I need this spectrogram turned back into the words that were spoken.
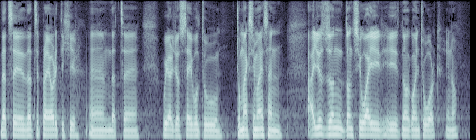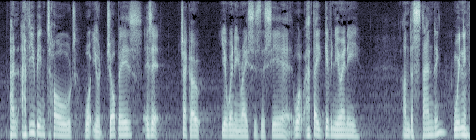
that's a that's a priority here, and that uh, we are just able to to maximize. And I just don't don't see why it is not going to work. You know. And have you been told what your job is? Is it Checo, you're winning races this year. What have they given you any understanding? Winning.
